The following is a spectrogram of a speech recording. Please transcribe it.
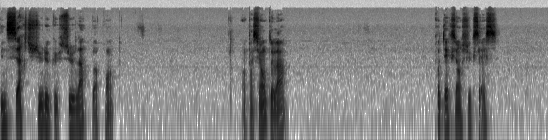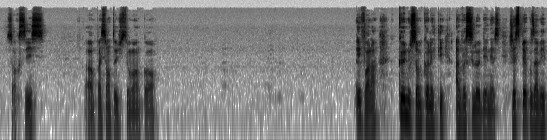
une certitude que cela doit prendre. On patiente là. Protection success. Sort euh, patiente justement encore. Et voilà que nous sommes connectés avec Slow DNS. J'espère que vous avez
